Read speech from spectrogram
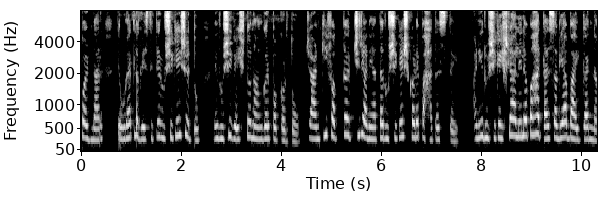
पडणार तेवढ्यात लगेच तिथे ऋषिकेश येतो आणि ऋषिकेश तो नांगर पकडतो. जानकी फक्त आश्चर्याने आता ऋषिकेशकडे पाहत असते. आणि ऋषिकेशला आलेलं पाहता सगळ्या बायकांना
